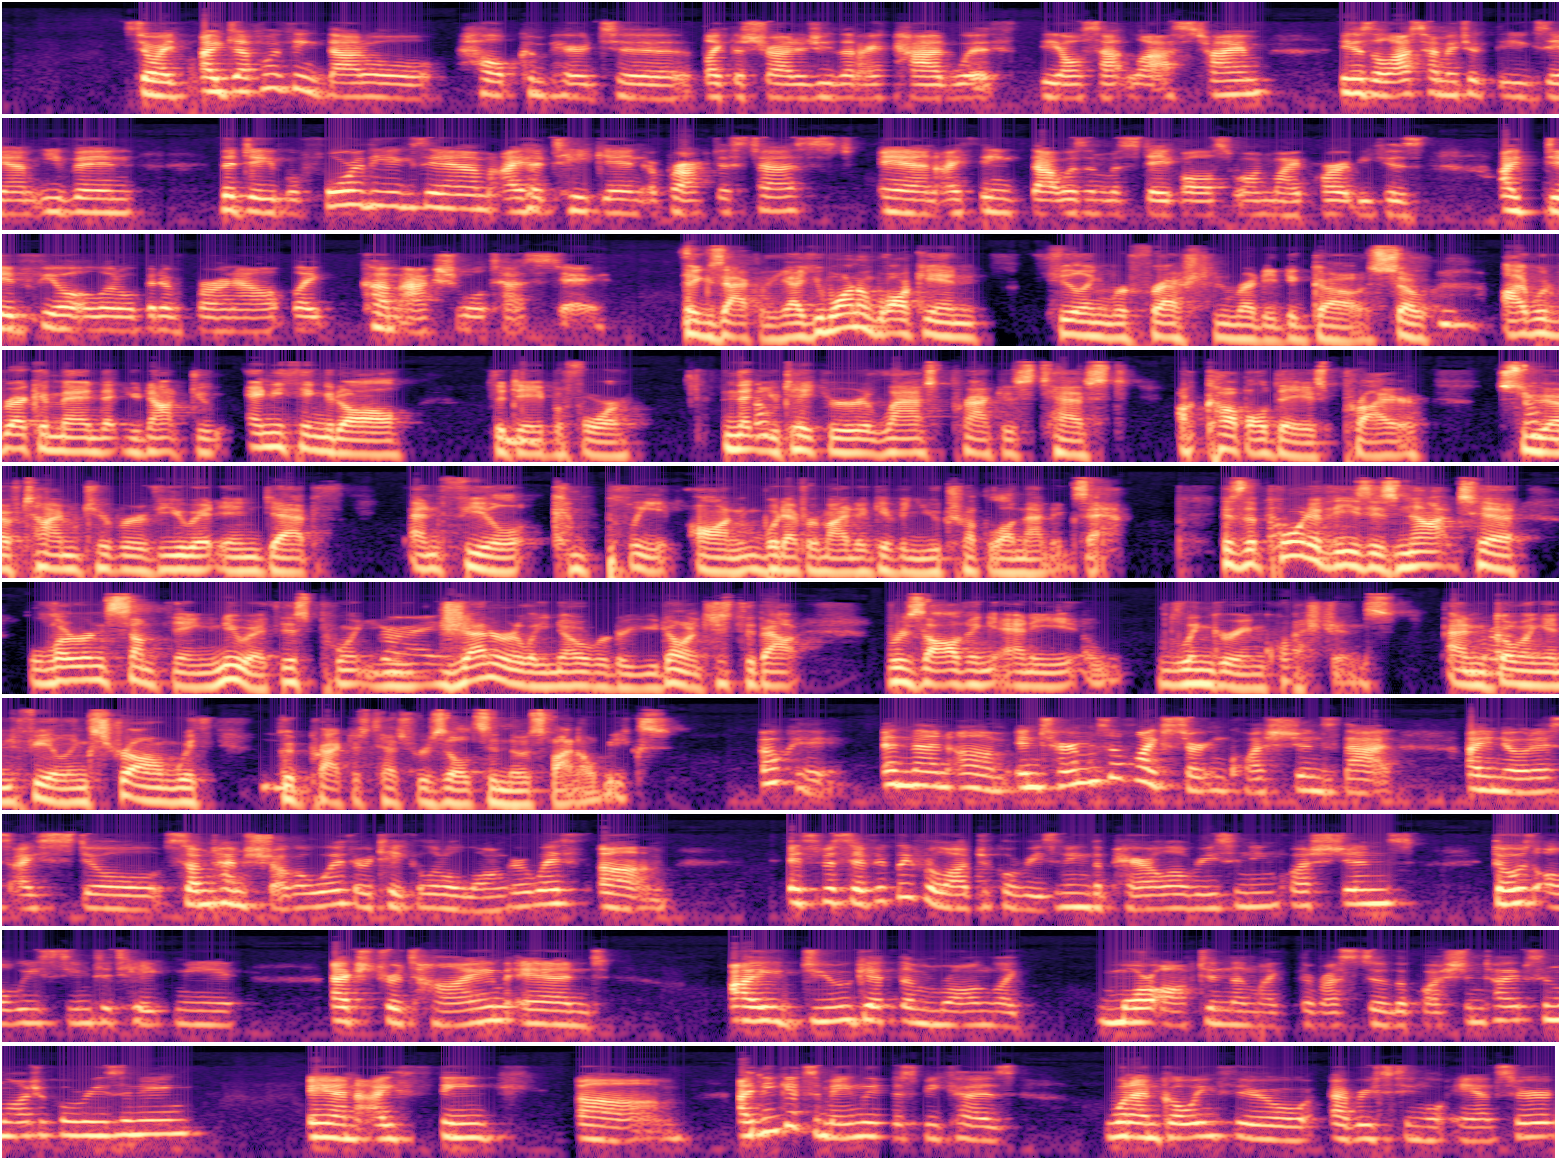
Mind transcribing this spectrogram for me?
So I, I definitely think that'll help compared to like the strategy that I had with the LSAT last time. Because the last time I took the exam, even the day before the exam, I had taken a practice test. And I think that was a mistake also on my part because I did feel a little bit of burnout like come actual test day. Exactly. Yeah. You want to walk in feeling refreshed and ready to go. So mm-hmm. I would recommend that you not do anything at all the day mm-hmm. before and that okay. you take your last practice test a couple days prior. So okay. you have time to review it in depth and feel complete on whatever might have given you trouble on that exam. Because the point of these is not to learn something new. At this point, you right. generally know it or you don't. It's just about resolving any lingering questions and right. going and feeling strong with good practice test results in those final weeks. Okay. And then um in terms of like certain questions that I notice I still sometimes struggle with or take a little longer with um it's specifically for logical reasoning, the parallel reasoning questions. Those always seem to take me extra time and I do get them wrong like more often than like the rest of the question types in logical reasoning. And I think um I think it's mainly just because when I'm going through every single answer,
